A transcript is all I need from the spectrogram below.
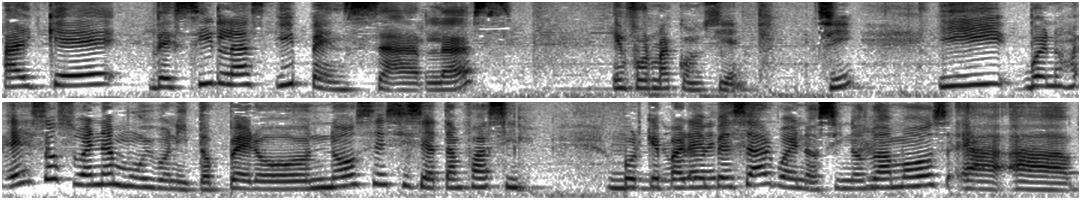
hay que decirlas y pensarlas en forma consciente, ¿sí? Y bueno, eso suena muy bonito, pero no sé si sea tan fácil. Porque No para es. empezar, bueno, si nos vamos a, a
